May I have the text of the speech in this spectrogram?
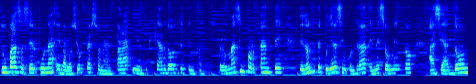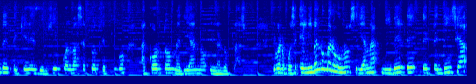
tú vas a hacer una evaluación personal para identificar dónde te encuentras. Pero más importante, de dónde te pudieras encontrar en ese momento, hacia dónde te quieres dirigir, cuál va a ser tu objetivo a corto, mediano y largo plazo. Y bueno, pues el nivel número uno se llama nivel de dependencia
